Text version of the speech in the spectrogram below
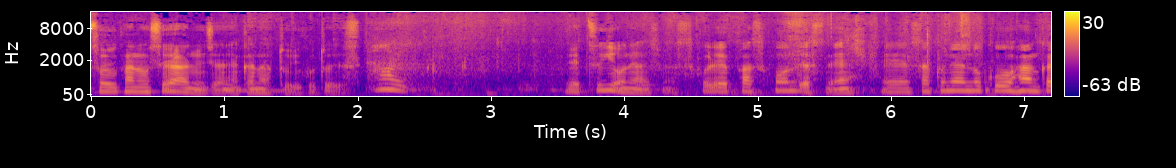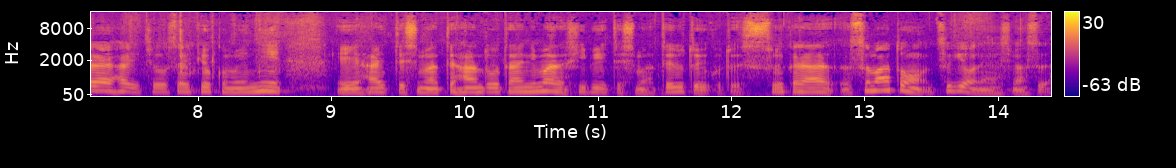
そういう可能性があるんじゃないかなということです。はいで次お願いします。これパソコンですね、えー、昨年の後半からやはり調整局面に、えー、入ってしまって、半導体にまだ響いてしまっているということです。それからスマートフォン、次お願いします。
